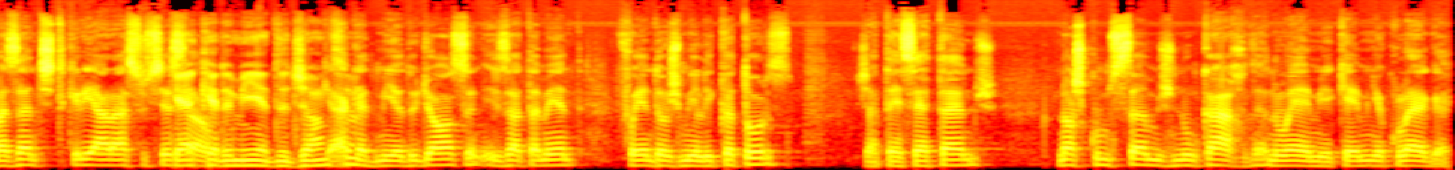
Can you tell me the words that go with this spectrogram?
mas antes de criar a Que é associação a Academia de que é a Johnson. Academia do Johnson, exatamente, foi em 2014, já tem sete anos. Nós começamos num carro da Noémia, que é a minha colega,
